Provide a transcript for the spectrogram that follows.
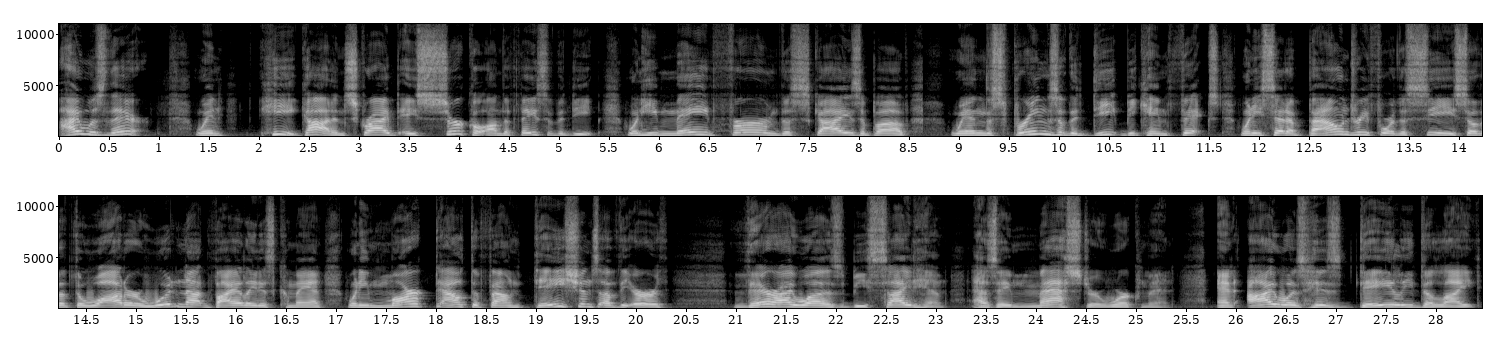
I was there when he, God, inscribed a circle on the face of the deep, when he made firm the skies above, when the springs of the deep became fixed, when he set a boundary for the sea so that the water would not violate his command, when he marked out the foundations of the earth, there I was beside him as a master workman and I was his daily delight,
